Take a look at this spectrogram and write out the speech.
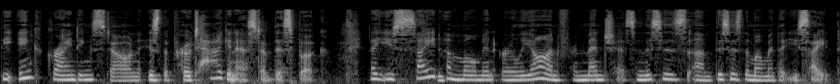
the ink grinding stone is the protagonist of this book. Now you cite a moment early on from Mencius, and this is um, this is the moment that you cite.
